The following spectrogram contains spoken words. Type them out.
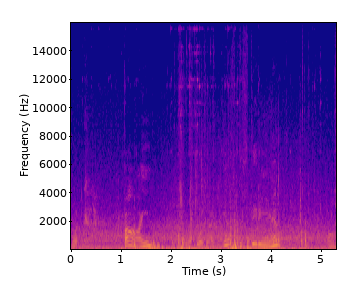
what could I find what was I interested in. Um,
